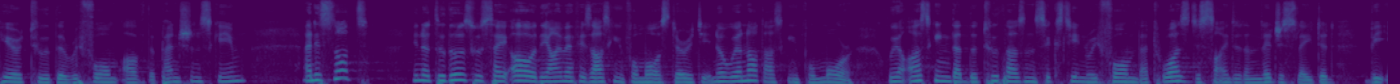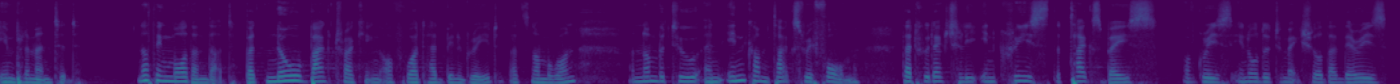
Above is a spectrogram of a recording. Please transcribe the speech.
here to the reform of the pension scheme. And it's not, you know, to those who say, oh, the IMF is asking for more austerity. No, we're not asking for more. We are asking that the 2016 reform that was decided and legislated be implemented. Nothing more than that, but no backtracking of what had been agreed. That's number one. And number two, an income tax reform that would actually increase the tax base of Greece in order to make sure that there is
